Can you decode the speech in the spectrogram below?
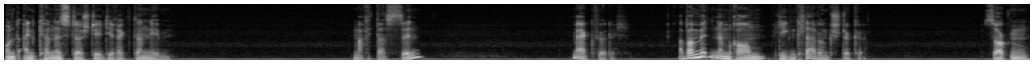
Und ein Kanister steht direkt daneben. Macht das Sinn? Merkwürdig. Aber mitten im Raum liegen Kleidungsstücke. Socken,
